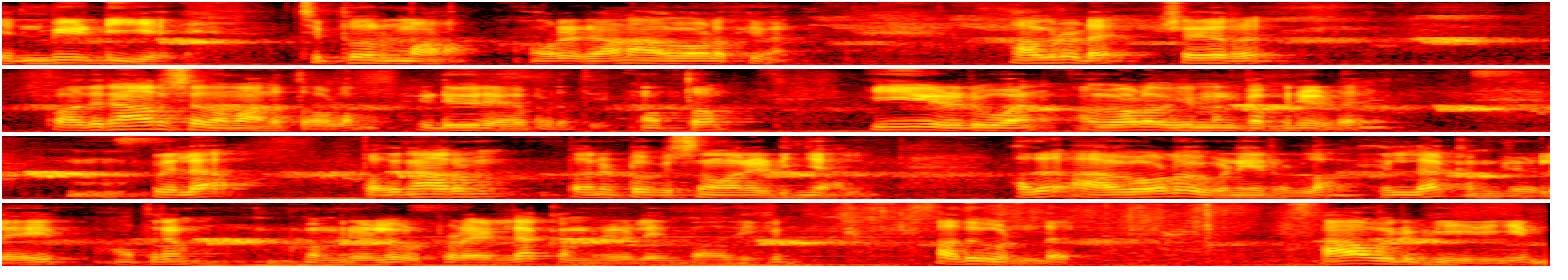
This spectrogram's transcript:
N B D A chip നിർമ്മാണം അവരുടെയാണ് ആഗോള ഭീമൻ അവരുടെ ഷെയർ പതിനാറ് ശതമാനത്തോളം ഇടിവ് രേഖപ്പെടുത്തി. മൊത്തം ഈ ഒരു ആഗോള ഭീമൻ കമ്പനിയുടെ വില പതിനാറും പതിനെട്ടും ഒക്കെ ശതമാനം ഇടിഞ്ഞാൽ അത് ആഗോള വിപണിയിലുള്ള എല്ലാ കമ്പനികളെയും അത്തരം കമ്പനികളെ ഉൾപ്പെടെ എല്ലാ കമ്പനികളെയും ബാധിക്കും. അതുകൊണ്ട് ആ ഒരു ഭീതിയും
